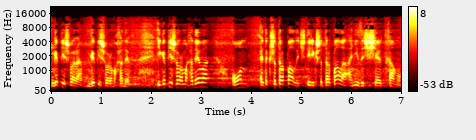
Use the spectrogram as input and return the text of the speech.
Гапишвара, Гапишвара Махадев. И Гапишвара Махадева, он, это кшатарпалы, четыре кшатарпала, они защищают Хаму.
